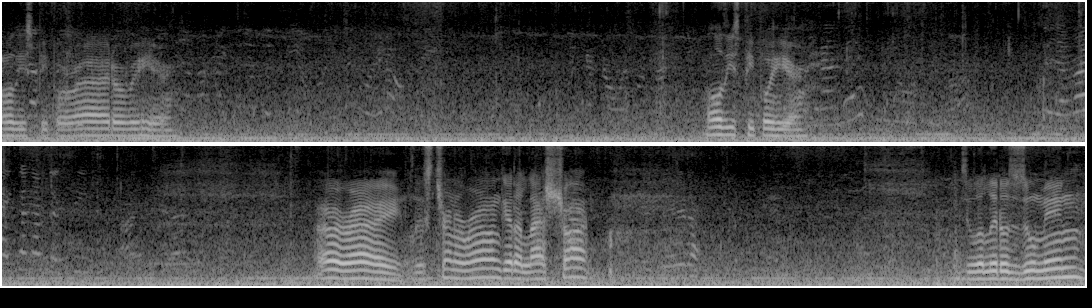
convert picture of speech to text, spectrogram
all these people right over here. All these people here. All right, let's turn around, get a last shot. Do a little zoom in.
